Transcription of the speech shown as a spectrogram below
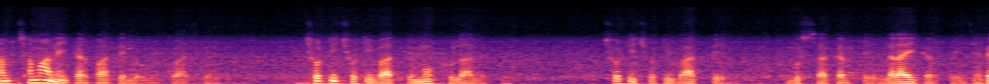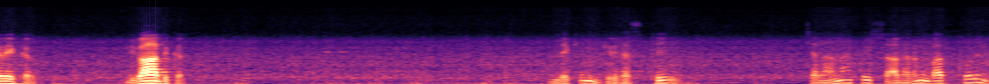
हम क्षमा नहीं कर पाते लोगों को आजकल। छोटी छोटी बात पे मुँह फुला लेते छोटी छोटी बात पे गुस्सा करते, लड़ाई करते, झगड़े करते, विवाद करते। लेकिन गृहस्थी चलाना कोई साधारण बात थोड़ी नहीं।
